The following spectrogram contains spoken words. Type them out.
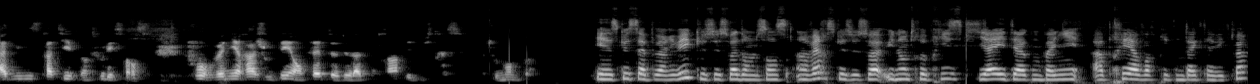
administratif dans tous les sens pour venir rajouter en fait de la contrainte et du stress à tout le monde. Quoi. Et est-ce que ça peut arriver que ce soit dans le sens inverse, que ce soit une entreprise qui a été accompagnée après avoir pris contact avec toi,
